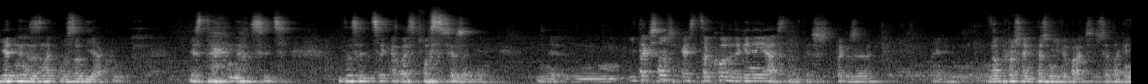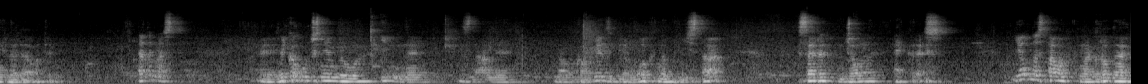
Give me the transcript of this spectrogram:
jednym ze znaków Zodiaku. Jest to dosyć, dosyć ciekawe spostrzeżenie. Mm, I ta książka jest cokolwiek niejasna też, także no proszę też mi wybaczyć, że tak niewiele o tym. Natomiast y, jego uczniem był inny znany naukowiec, biolog, noblista, Sir John Eccles. I on dostał nagrodę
